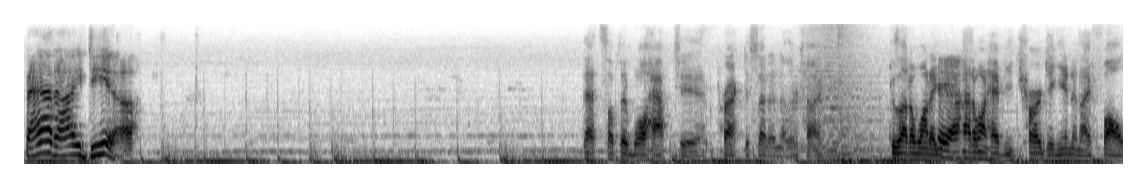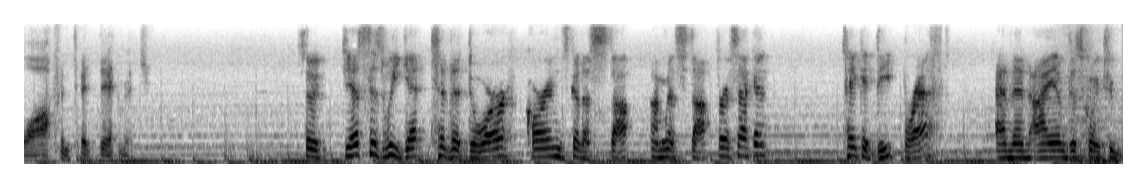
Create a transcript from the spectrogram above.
bad idea. That's something we'll have to practice at another time. Because I don't want to. Yeah. I don't want to have you charging in and I fall off and take damage. So just as we get to the door, Corin's gonna stop. I'm gonna stop for a second, take a deep breath, and then I am just going to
